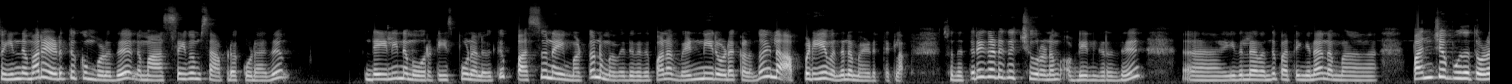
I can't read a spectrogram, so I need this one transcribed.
ஸோ இந்த மாதிரி எடுத்துக்கும் பொழுது நம்ம அசைவம் சாப்பிடக்கூடாது. டெய்லி நம்ம ஒரு டீஸ்பூன் அளவுக்கு பசுனை மட்டும் நம்ம வெது வெதுப்பான வெந்நீரோட கலந்தோம் இல்லை அப்படியே வந்து நம்ம எடுத்துக்கலாம். ஸோ இந்த திருகடுகு சூரணம் அப்படிங்கிறது இதில் வந்து பார்த்திங்கன்னா நம்ம பஞ்சபூதத்தோட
